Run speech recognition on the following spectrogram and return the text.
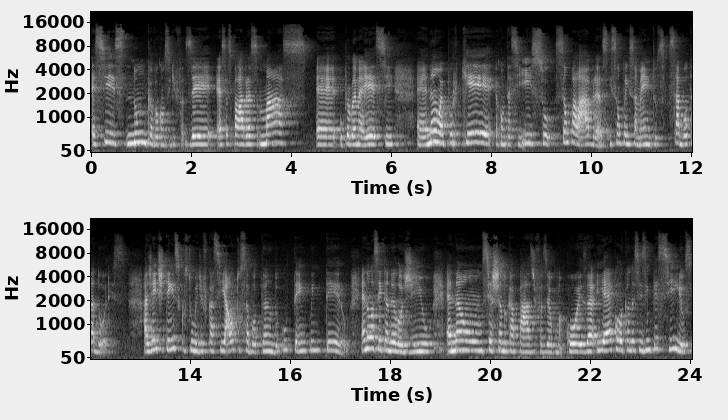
Esses nunca vou conseguir fazer, essas palavras, mas é, o problema é esse é, não, é porque acontece isso, são palavras e são pensamentos sabotadores. A gente tem esse costume de ficar se auto-sabotando o tempo inteiro. É não aceitando elogio, é não se achando capaz de fazer alguma coisa e é colocando esses empecilhos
